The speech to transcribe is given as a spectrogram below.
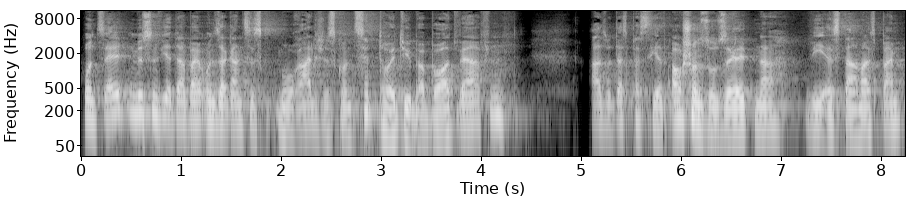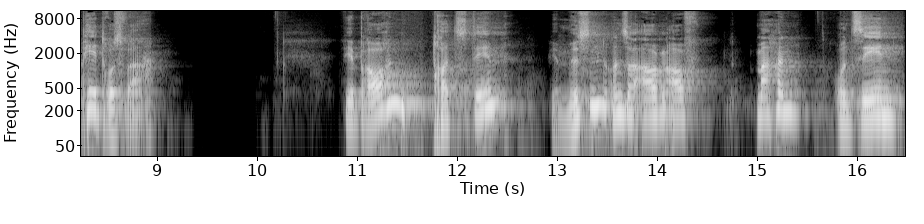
Und selten müssen wir dabei unser ganzes moralisches Konzept heute über Bord werfen, also das passiert auch schon so seltener, wie es damals beim Petrus war. Wir brauchen trotzdem, wir müssen unsere Augen aufmachen und sehen,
